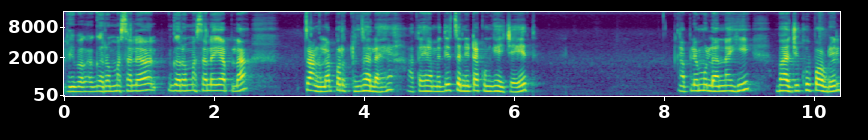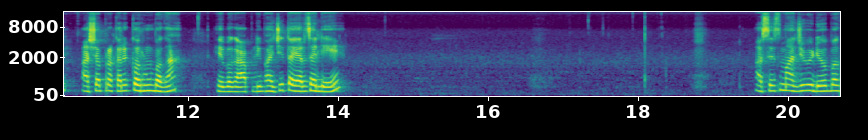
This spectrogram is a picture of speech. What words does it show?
हे बघा गरम मसाला गरम मसालाही आपला चांगला परतून झाला आहे. आता ह्यामध्ये चणे टाकून घ्यायचे आहेत. आपल्या मुलांना ही भाजी खूप आवडेल. अशा प्रकारे करून बघा. हे बघा आपली भाजी तयार झाली आहे. असेच माझे व्हिडिओ बघ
